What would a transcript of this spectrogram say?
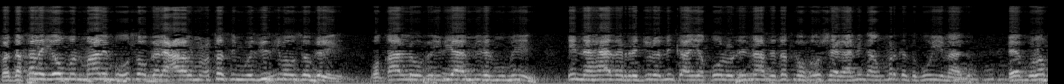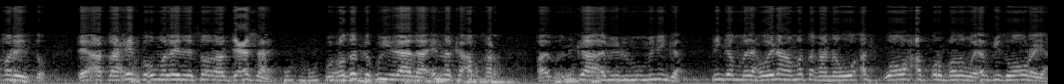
Fadakala yowman maalin buu u soo galay cala almuctasim wasiirkii baa u soo gelayay wa qaala lahu wuxuu yidhi yaa amiira almu'miniin ina hada arajula ninkan yaquulu linnaasi dadka wuxuu u sheegaa ninkan markasta kuu yimaado ee kula fadhiisto ee aad saaxiibka u malaynayso o aad jeceshahay. Wuxuu dadka ku yidhaahdaa inaka abkar ninka amiirulmu'miniinka ninka madaxweynaha mataqaanaa waa wax af ur badan wey afkiisa waa uraya.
